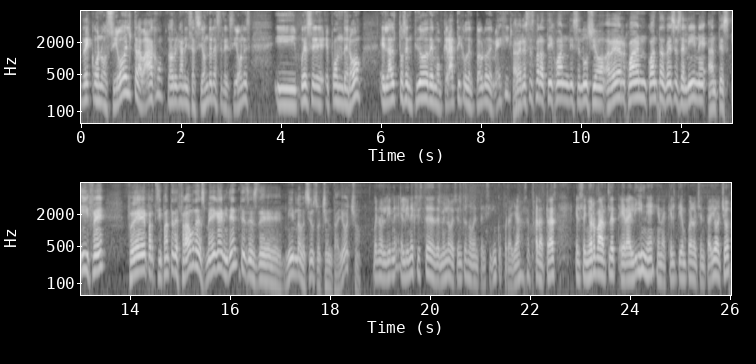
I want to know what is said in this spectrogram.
reconoció el trabajo, la organización de las elecciones y pues eh, ponderó el alto sentido democrático del pueblo de México. A ver, este es para ti, Juan, dice Lucio. A ver, Juan, ¿cuántas veces el INE, antes IFE, fue participante de fraudes mega evidentes desde 1988? Bueno, el INE, el INE existe desde 1995, por allá, o sea, para atrás. El señor Bartlett era el INE en aquel tiempo, en el 88,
